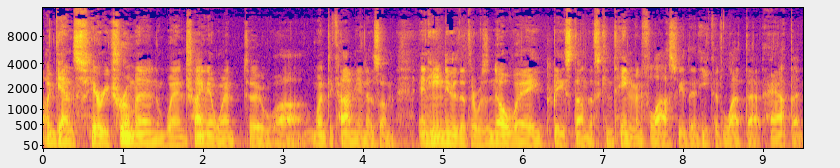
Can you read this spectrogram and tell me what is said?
against Harry Truman when China went to uh, went to communism, and he knew that there was no way, based on this containment philosophy, that he could let that happen.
